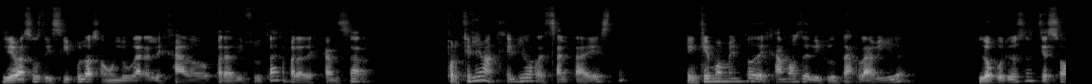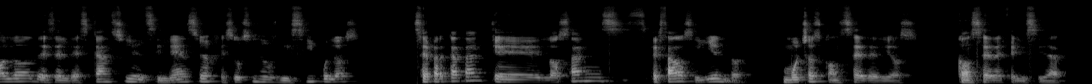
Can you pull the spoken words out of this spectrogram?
lleva a sus discípulos a un lugar alejado para disfrutar, para descansar. ¿Por qué el Evangelio resalta esto? ¿En qué momento dejamos de disfrutar la vida? Lo curioso es que solo desde el descanso y el silencio Jesús y sus discípulos se percatan que los han estado siguiendo, muchos con sed de Dios, con sed de felicidad.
